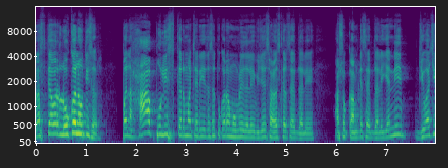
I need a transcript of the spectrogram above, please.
रस्त्यावर लोक नव्हती सर. पण हा पोलीस कर्मचारी जसं तुकाराम मुंबळे झाले विजय साळसकर साहेब झाले अशोक कामटे साहेब झाले यांनी जीवाची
